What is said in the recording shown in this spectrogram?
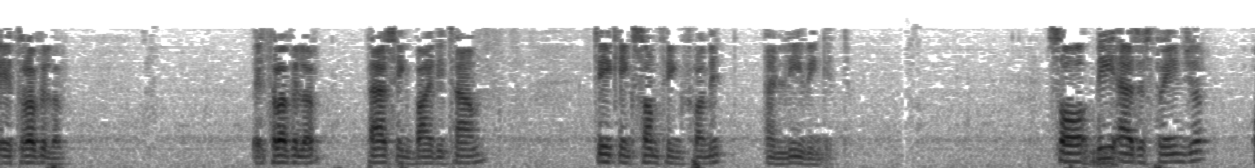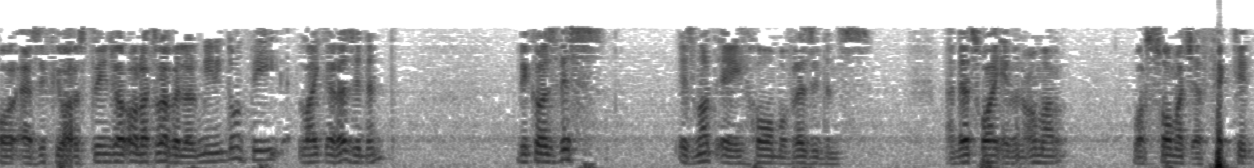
a traveler. A traveler passing by the town, taking something from it and leaving it. So be as a stranger or as if you are a stranger or a traveler, meaning don't be like a resident because this is not a home of residence. And that's why Ibn Umar was so much affected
